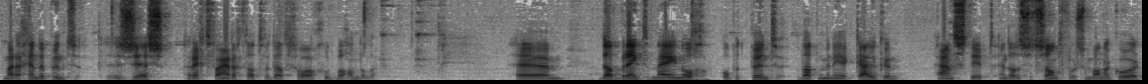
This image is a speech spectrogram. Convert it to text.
maar agenda punt 6 rechtvaardigt dat we dat gewoon goed behandelen. Uh, dat brengt mij nog op het punt wat meneer Kuiken aanstipt. En dat is het Zandvoortse mannenkoor.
